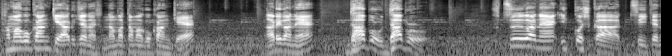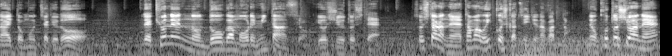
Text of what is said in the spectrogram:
卵関係あるじゃないですか。生卵関係。あれがねダブルダブル普通はね1個しかついてないと思っちゃうけどで去年の動画も俺見たんすよ予習としてそしたらね、卵1個しかついてなかった。でも今年はね、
